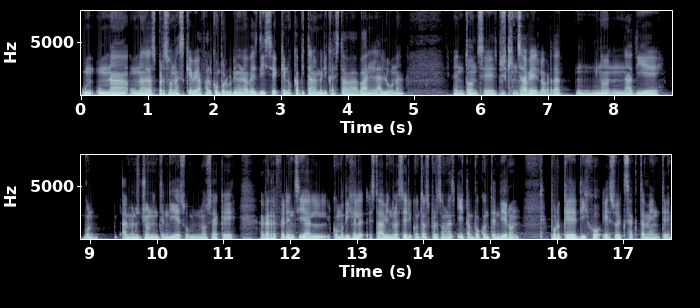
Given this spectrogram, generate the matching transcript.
una, una, de las personas que ve a Falcon por primera vez dice que no Capitán América estaba en la luna. Entonces, pues quién sabe, la verdad, no, nadie, bueno, al menos yo no entendí eso, no sé a qué haga referencia, como dije, estaba viendo la serie con otras personas y tampoco entendieron por qué dijo eso exactamente.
